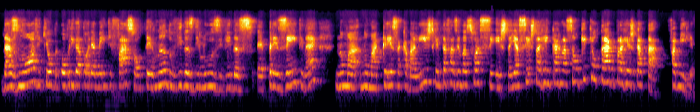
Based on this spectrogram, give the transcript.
Das nove que eu obrigatoriamente faço, alternando vidas de luz e vidas é, presente, né? numa, numa crença cabalística, ele está fazendo a sua sexta. E a sexta reencarnação, o que, que eu trago para resgatar? Família.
